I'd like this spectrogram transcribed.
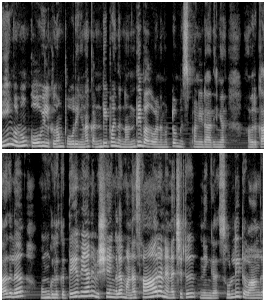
நீங்களும் கோவிலுக்கெல்லாம் போகிறீங்கன்னா கண்டிப்பாக இந்த நந்தி பகவானை மட்டும் மிஸ் பண்ணிடாதீங்க. அவர் காதில் உங்களுக்கு தேவையான விஷயங்களை மனசார நினச்சிட்டு நீங்கள் சொல்லிட்டு வாங்க.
